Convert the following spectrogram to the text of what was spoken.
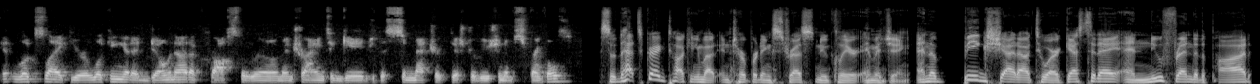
It looks like you're looking at a donut across the room and trying to gauge the symmetric distribution of sprinkles. So that's Greg talking about interpreting stress nuclear imaging. And a big shout out to our guest today and new friend of the pod.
